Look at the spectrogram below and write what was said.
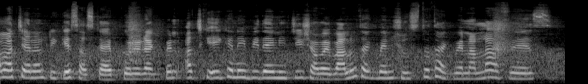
আমার চ্যানেলটিকে সাবস্ক্রাইব করে রাখবেন। আজকে এখানেই বিদায় নিচ্ছি। সবাই ভালো থাকবেন, সুস্থ থাকবেন। আল্লাহ হাফেজ।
